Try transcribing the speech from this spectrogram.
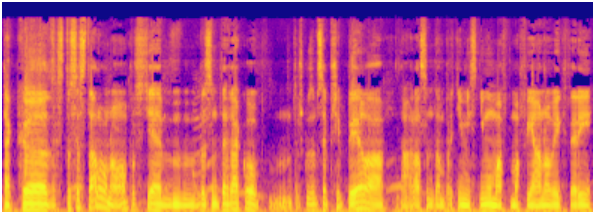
Tak eh, to se stalo, no, prostě byl jsem tehdy jako, trošku jsem se připil a, a hrál jsem tam proti místnímu maf, mafiánovi, který,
